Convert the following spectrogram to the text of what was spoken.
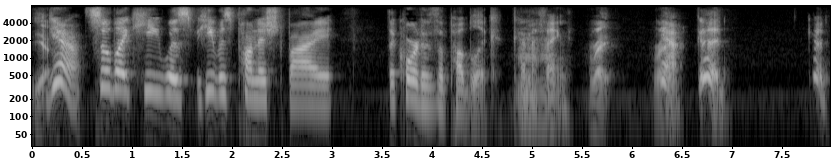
Yeah. Yeah. So like he was he was punished by the court of the public kind of Mhm. thing. Right. Right. Yeah. Good. Good.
